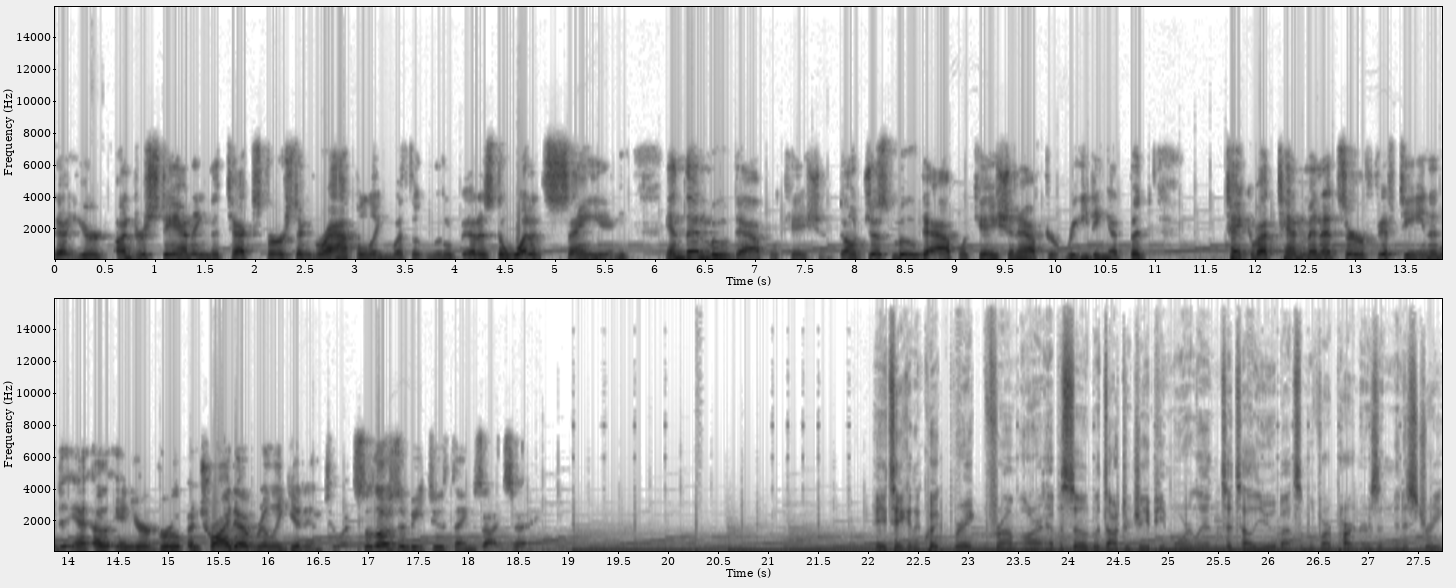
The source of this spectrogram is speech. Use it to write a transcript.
that you're understanding the text first and grappling with it a little bit as to what it's saying, and then move to application. Don't just move to application after reading it, but take about 10 minutes or 15 in, uh, in your group and try to really get into it. So, those would be two things I'd say. Hey, taking a quick break from our episode with Dr. JP Moreland to tell you about some of our partners in ministry.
